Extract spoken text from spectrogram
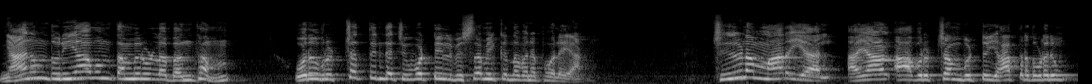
ഞാനും ദുനിയാവും തമ്മിലുള്ള ബന്ധം ഒരു വൃക്ഷത്തിന്റെ ചുവട്ടിൽ വിശ്രമിക്കുന്നവനെ പോലെയാണ്. ക്ഷീണം മാറിയാൽ അയാൾ ആ വൃക്ഷം വിട്ട് യാത്ര തുടരും.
